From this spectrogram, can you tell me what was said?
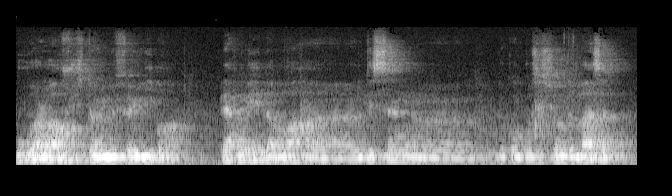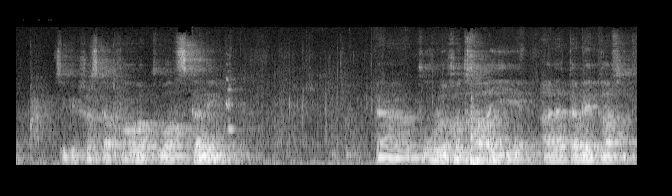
ou alors juste une feuille libre, permet d'avoir un, dessin de composition de base. C'est quelque chose qu'après on va pouvoir scanner pour le retravailler à la tablette graphique.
